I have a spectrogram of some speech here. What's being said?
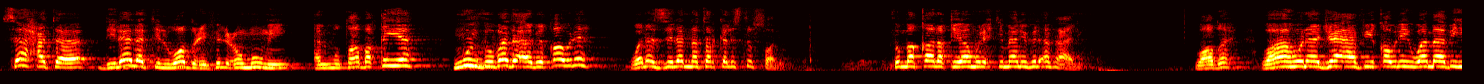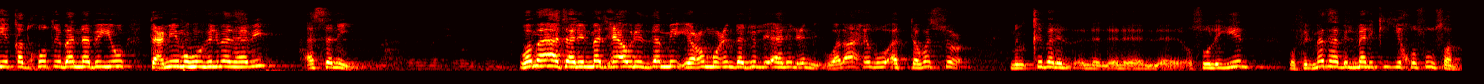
ساحة دلالة الوضع في العموم المطابقية منذ بدأ بقوله ونزلن ترك الاستفصال. ثم قال قيام الاحتمال في الأفعال. واضح؟ وها هنا جاء في قوله وما به قد خطب النبي تعميمه في المذهب السني. وما أتى للمدح أو للذم يعم عند جل أهل العلم. ولاحظوا التوسع من قبل الأصوليين وفي المذهب المالكي خصوصا.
